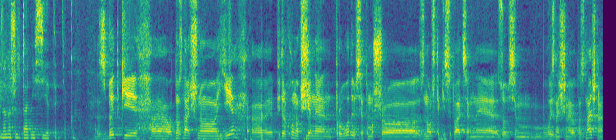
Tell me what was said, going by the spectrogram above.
на нашу здатність сіяти? Дякую. Збитки е, однозначно є. Е, Підрахунок ще не проводився, тому що знову ж таки ситуація не зовсім визначена і однозначна.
